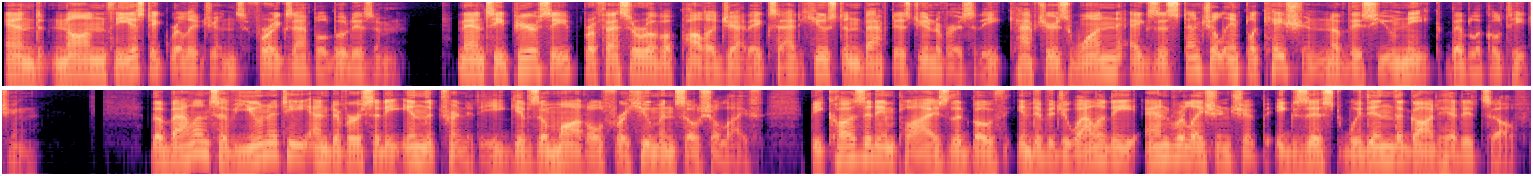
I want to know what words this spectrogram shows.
and non-theistic religions, for example Buddhism. Nancy Pearcey, professor of apologetics at Houston Baptist University, captures one existential implication of this unique biblical teaching. The balance of unity and diversity in the Trinity gives a model for human social life because it implies that both individuality and relationship exist within the Godhead itself.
